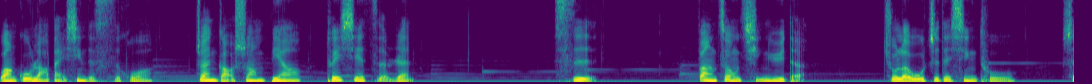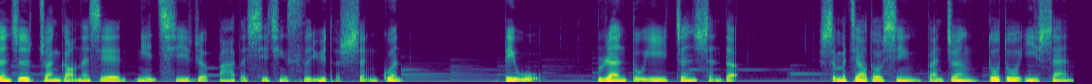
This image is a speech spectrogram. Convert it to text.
罔顾老百姓的死活，专搞双标，推卸责任。四。放纵情欲的，除了无知的信徒，甚至专搞那些撵妻惹八的邪情私欲的神棍。第五，不认独一真神的，什么教都信，反正多多益善，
